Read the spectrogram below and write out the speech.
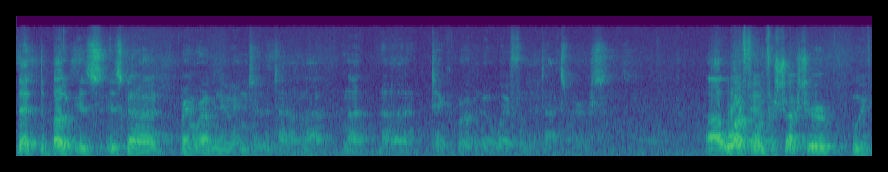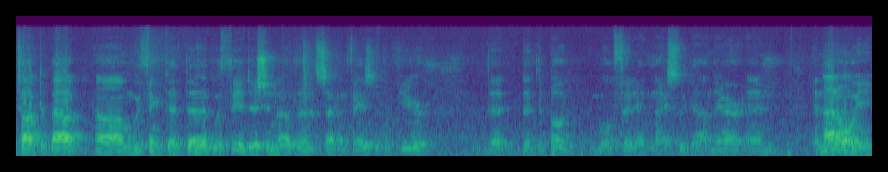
that the boat is, is going to bring revenue into the town, not, not uh, take revenue away from the taxpayers. Uh, Wharf infrastructure, we've talked about. Um, We think that the- with the addition of the second phase of the pier, that, that the boat will fit in nicely down there. And, and not only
